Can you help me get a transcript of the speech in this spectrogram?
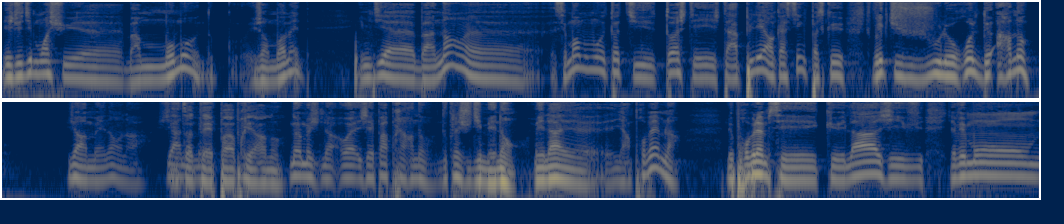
et je lui dis moi je suis euh, bah, Momo donc Jean Mohamed il me dit euh, bah non euh, c'est moi Momo toi tu toi je t'ai appelé en casting parce que je voulais que tu joues le rôle de Arnaud. Genre ah, mais non là. Ah, toi t'avais pas appris Arnaud. Non mais je ouais j'avais pas appris Arnaud. Donc là je lui dis mais non. Mais là il y a un problème là Le problème, c'est que là, j'ai vu, il y avait mon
